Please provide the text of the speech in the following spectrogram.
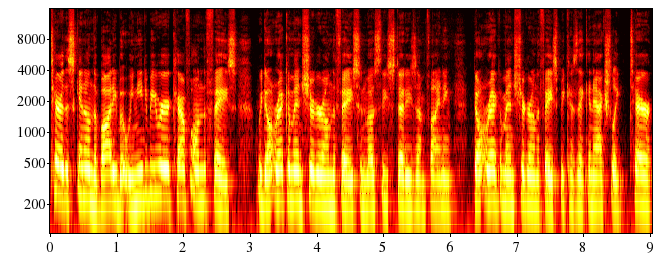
tear the skin on the body, but we need to be very careful on the face. We don't recommend sugar on the face, and most of these studies I'm finding don't recommend sugar on the face because they can actually tear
